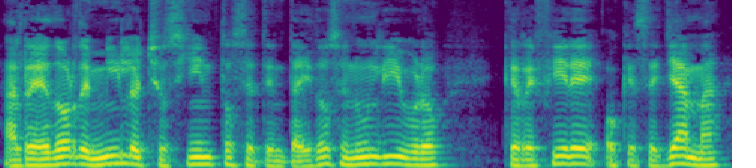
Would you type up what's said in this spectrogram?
alrededor de 1872 en un libro que refiere o que se llama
